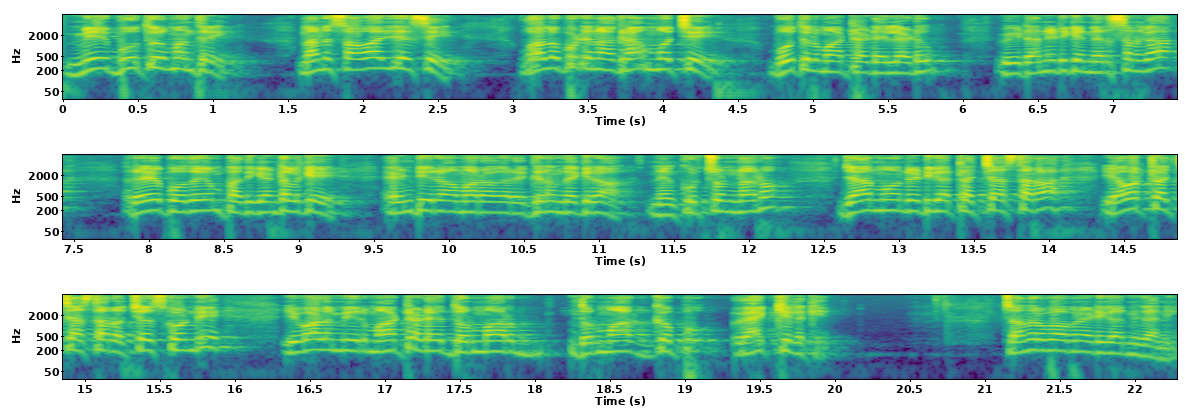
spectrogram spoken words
మీ బూతుల మంత్రి నన్ను సవాల్ చేసి గొల్లపూడి నా గ్రామం వచ్చి బూతులు మాట్లాడి వెళ్ళాడు. వీటన్నిటికీ నిరసనగా రేపు ఉదయం పది గంటలకి ఎన్టీ రామారావు గారి విగ్రహం దగ్గర నేను కూర్చుంటున్నాను. జగన్మోహన్ రెడ్డి గారు టచ్ చేస్తారా? ఎవరు టచ్ చేస్తారో చేసుకోండి. ఇవాళ మీరు మాట్లాడే దుర్మార్ దుర్మార్గపు వ్యాఖ్యలకి చంద్రబాబు నాయుడు గారిని కానీ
